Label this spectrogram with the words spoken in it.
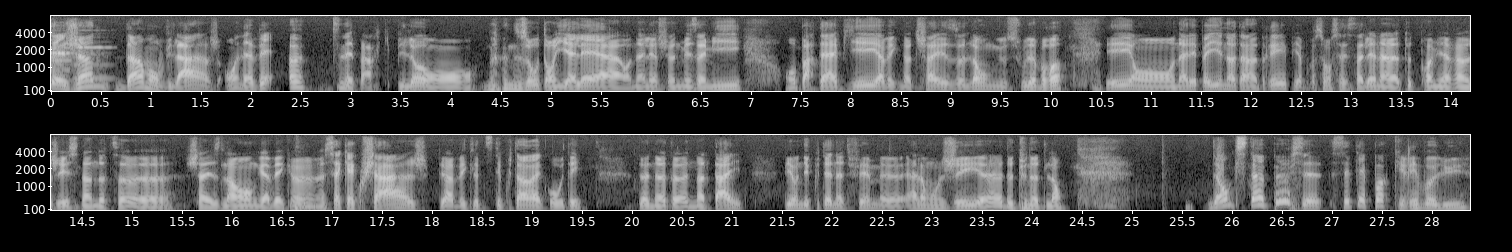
J'étais jeune, dans mon village, on avait un cinéparc. Puis là, nous autres, on y allait, on allait chez un de mes amis, on partait à pied avec notre chaise longue sous le bras et on, allait payer notre entrée. Puis après ça, on s'installait dans la toute première rangée, c'est dans notre euh, chaise longue avec un, sac à couchage, puis avec le petit écouteur à côté de notre, notre tête. Puis on écoutait notre film allongé de tout notre long. Donc, c'est un peu cette époque révolue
